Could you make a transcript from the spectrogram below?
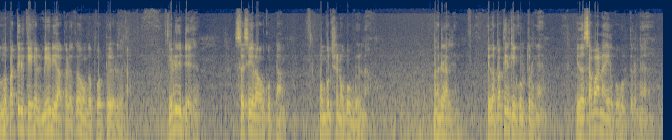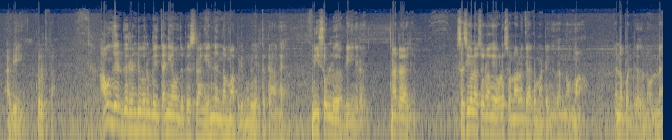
உங்கள் பத்திரிகைகள் மீடியாக்களுக்கு அவங்க போட்டு எழுதலாம் எழுதிட்டு சசிகலாவை கூப்பிட்டாங்க. உன் புருஷனை கூப்பிடுனான். நடராஜன் இதை பத்திரிக்கை கொடுத்துருங்க. இதை சபாநாயகருக்கு கொடுத்துருங்க அப்படி கொடுத்துட்டான் அவங்க இருந்து ரெண்டு பேரும் போய் தனியாக வந்து பேசுகிறாங்க என்ன இந்த அம்மா இப்படி முடிவெடுத்துட்டாங்க நீ சொல்லு அப்படிங்கிறது. நடராஜன் சசிகலா சொல்கிறாங்க எவ்வளோ சொன்னாலும் கேட்க மாட்டேங்குது அந்த அம்மா. என்ன பண்ணுறதுன்னு ஒன்று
